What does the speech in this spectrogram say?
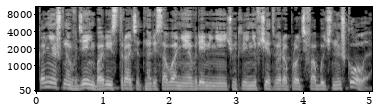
Конечно, в день Борис тратит на рисование времени чуть ли не в четверо против обычной школы.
